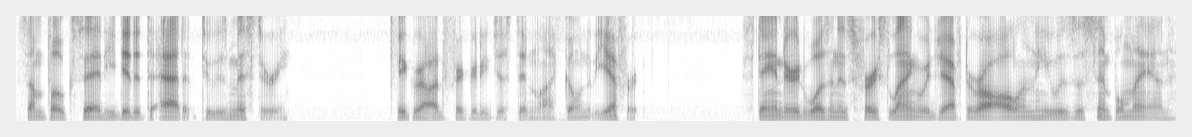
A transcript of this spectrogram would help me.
Some folks said he did it to add it to his mystery. Big Rod figured he just didn't like going to the effort. Standard wasn't his first language after all, and he was a simple man.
